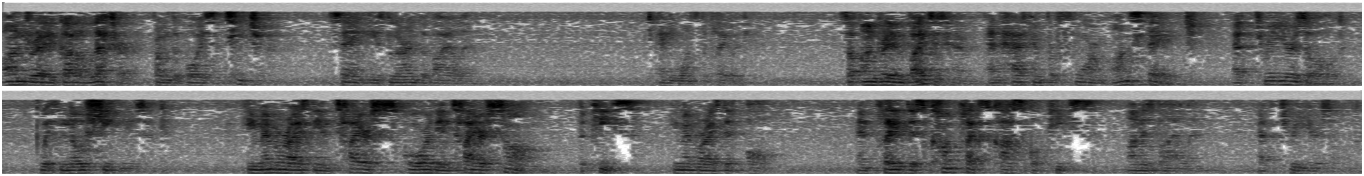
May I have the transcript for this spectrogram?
Andre got a letter from the boy's teacher saying he's learned the violin and he wants to play with you. So Andre invited him and had him perform on stage at three years old with no sheet music. He memorized the entire score, the entire song, the piece. He memorized it all and played this complex classical piece on his violin at three years old.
